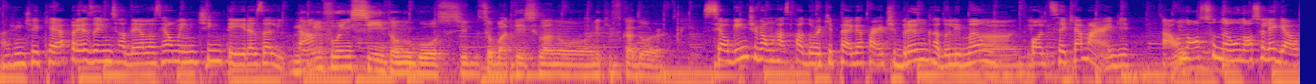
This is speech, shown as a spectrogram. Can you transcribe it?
A gente quer a presença delas realmente inteiras ali, tá? Não influencia então no gosto se, se eu batesse lá no liquidificador. Se alguém tiver um raspador que pega a parte branca do limão, Ah, pode ser que amargue, tá? O nosso não, o nosso é legal.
